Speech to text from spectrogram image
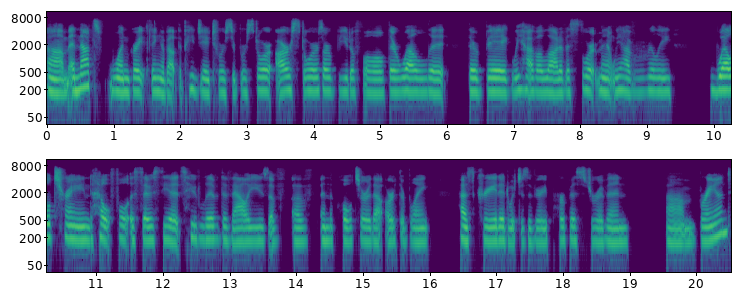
Um, and that's one great thing about the PGA Tour Superstore. Our stores are beautiful, they're well lit, they're big. We have a lot of assortment. We have really well trained, helpful associates who live the values of, of and the culture that Arthur Blank has created, which is a very purpose driven um, brand.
